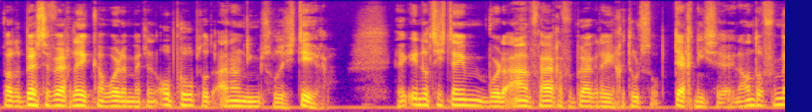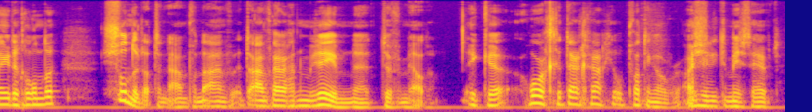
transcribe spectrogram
dat het beste vergeleken kan worden met een oproep tot anoniem solliciteren. In dat systeem worden aanvragen verbruikelijk getoetst op technische en andere formele gronden, zonder dat de naam van de aan, het aanvragende museum uh, te vermelden. Ik uh, hoor daar graag je opvatting over, als je die tenminste hebt.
